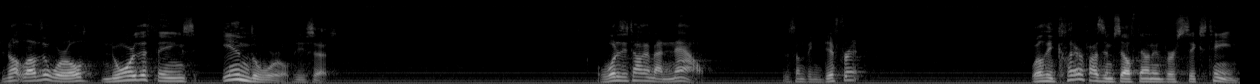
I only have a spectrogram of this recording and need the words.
Do not love the world, nor the things in the world, he says. what is he talking about now? Is something different? Well, he clarifies himself down in verse 16.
